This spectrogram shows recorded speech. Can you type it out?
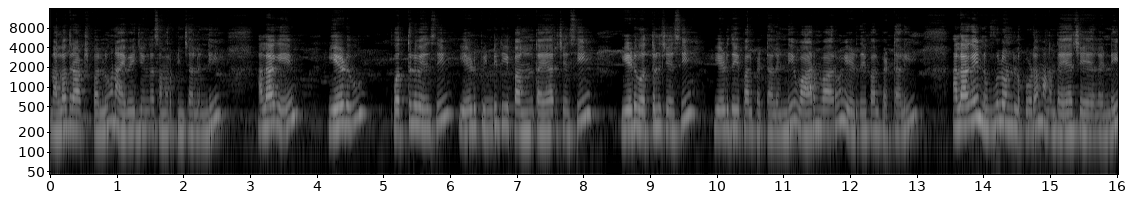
నల్ల ద్రాక్ష పళ్ళు నైవేద్యంగా సమర్పించాలండి. అలాగే ఏడు ఒత్తులు వేసి ఏడు పిండి దీపాలను తయారు చేసి ఏడు ఒత్తులు చేసి ఏడు దీపాలు పెట్టాలండి. వారం వారం ఏడు దీపాలు పెట్టాలి. అలాగే నువ్వుల ఉండలు కూడా మనం తయారు చేయాలండి.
